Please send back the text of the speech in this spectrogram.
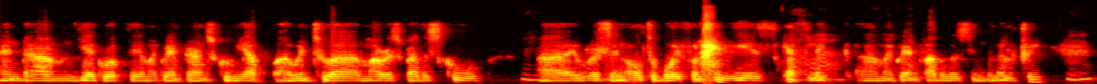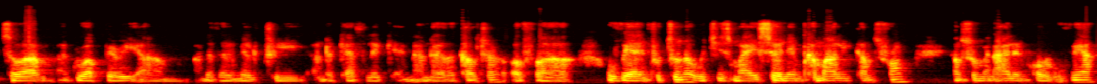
And um, yeah, I grew up there. My grandparents grew me up. I went to a Marist Brothers School Mm-hmm. I was an altar boy for nine years, Catholic. Wow. Uh, my grandfather was in the military. Mm-hmm. So um, I grew up very um, under the military, under Catholic, and under the culture of uh, Uvea and Futuna, which is my surname Kamali comes from. Comes from an island called Uvea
